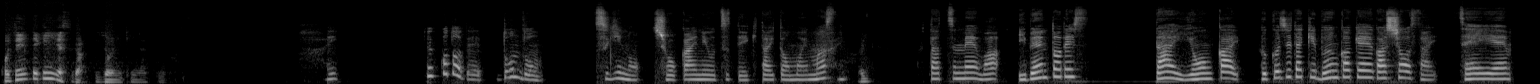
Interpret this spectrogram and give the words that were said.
個人的にですが非常に気になっています。はい。ということで、どんどん次の紹介に移っていきたいと思います。はい。二つ目はイベントです。第4回副次的文化系合唱祭声援。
